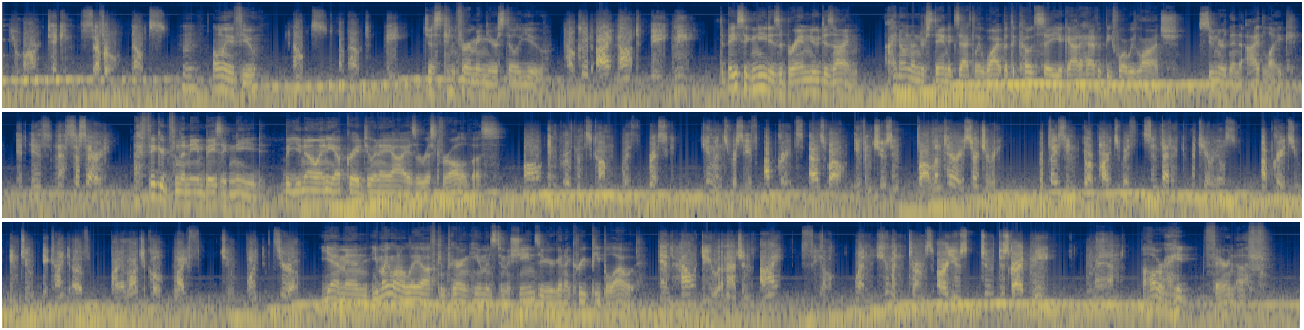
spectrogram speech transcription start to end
You are taking several notes. Hmm, only a few. Notes about me. Just confirming you're still you. How could I not be me? The basic need is a brand new design. I don't understand exactly why, but the codes say you gotta have it before we launch. Sooner than I'd like. It is necessary. I figured from the name Basic Need, but you know any upgrade to an AI is a risk for all of us. All improvements come with risk. Humans receive upgrades as well, even choosing voluntary surgery. Replacing your parts with synthetic materials upgrades you into a kind of biological life 2.0. Yeah, man, you might want to lay off comparing humans to machines or you're gonna creep people out. And how do you imagine I feel when human terms are used to describe me, man? Alright, fair enough.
